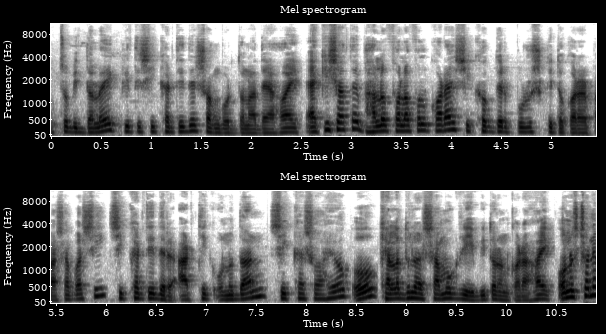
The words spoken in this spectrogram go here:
উচ্চ বিদ্যালয়ে কৃতি শিক্ষার্থীদের সংবর্ধনা দেওয়া হয়। একই সাথে ভালো ফলাফল করায় শিক্ষকদের পুরস্কৃত করার পাশাপাশি শিক্ষার্থীদের আর্থিক অনুদান, শিক্ষা সহায়ক ও খেলাধুলার সামগ্রী বিতরণ করা হয়। অনুষ্ঠানে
